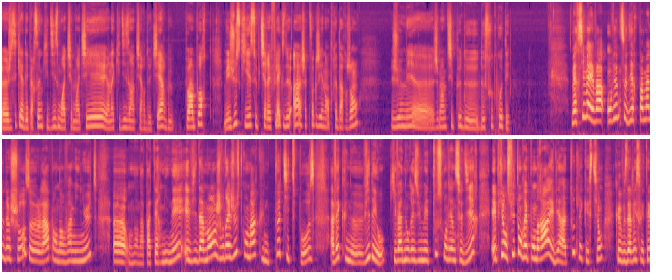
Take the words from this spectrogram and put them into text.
euh, je sais qu'il y a des personnes qui disent moitié-moitié, il y en a qui disent un tiers, deux tiers, peu importe, mais juste qu'il y ait ce petit réflexe de ah, à chaque fois que j'ai une entrée d'argent, je, mets, euh, je mets un petit peu de, sous de côté. Merci Maëva. On vient de se dire pas mal de choses euh, là pendant 20 minutes. on n'en a pas terminé. Évidemment, je voudrais juste qu'on marque une petite pause avec une vidéo qui va nous résumer tout ce qu'on vient de se dire. Et puis ensuite, on répondra eh bien, à toutes les questions que vous avez souhaité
